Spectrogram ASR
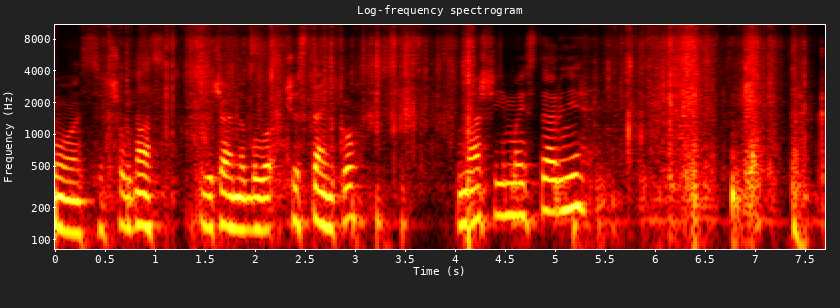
Ось, щоб в нас, звичайно, було чистенько в нашій майстерні. Так.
